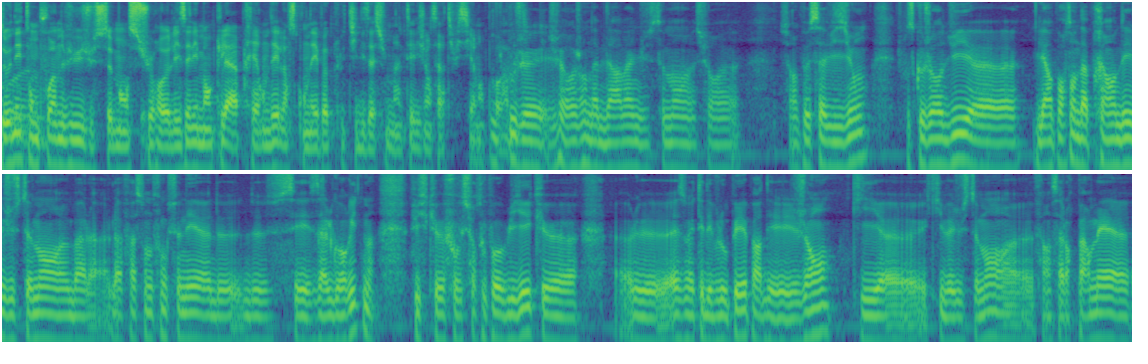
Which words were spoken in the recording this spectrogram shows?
donner ton euh, point de vue justement sur euh, les éléments clés à appréhender lorsqu'on évoque l'utilisation de l'intelligence artificielle en programme Du coup, je je vais rejoindre Abderrahman justement sur sur un peu sa vision. Je pense qu'aujourd'hui, euh, il est important d'appréhender justement euh, bah, la, façon de fonctionner euh, de, ces algorithmes, puisqu'il ne faut surtout pas oublier qu'elles ont été développées par des gens qui, qui bah, justement, enfin, ça leur permet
